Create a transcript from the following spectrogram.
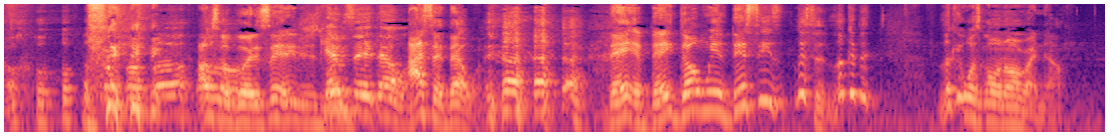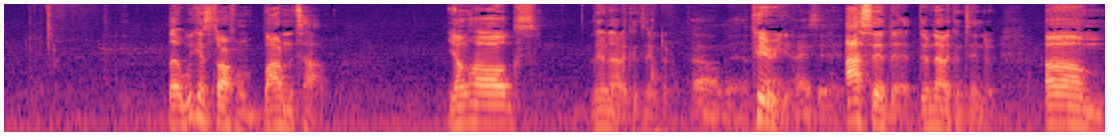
Oh. I'm was gonna go ahead and say it. They just Kevin said that one. I said that one. They if they don't win this season, listen. Look at the look at what's going on right now. Like, we can start from bottom to top. Young Hogs, they're not a contender. oh man. Period. I ain't said it. I said that they're not a contender. Um,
